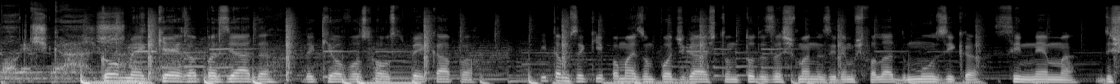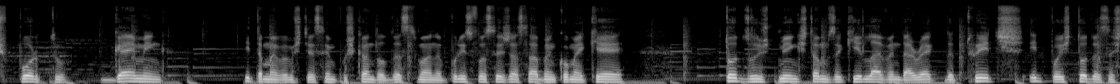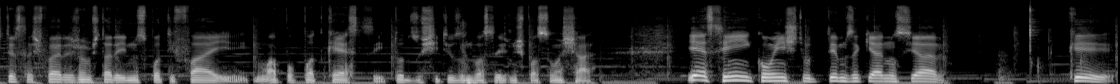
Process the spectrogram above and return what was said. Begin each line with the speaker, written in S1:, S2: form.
S1: podcast.
S2: Como é que é, rapaziada? Daqui é o vosso host PK. E estamos aqui para mais um podcast onde todas as semanas iremos falar de música, cinema, desporto, gaming e também vamos ter sempre o escândalo da semana. Por isso vocês já sabem como é que é. Todos os domingos estamos aqui live and direct da Twitch e depois todas as terças-feiras vamos estar aí no Spotify, no Apple Podcasts e todos os sítios onde vocês nos possam achar. E é assim, com isto temos aqui a anunciar que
